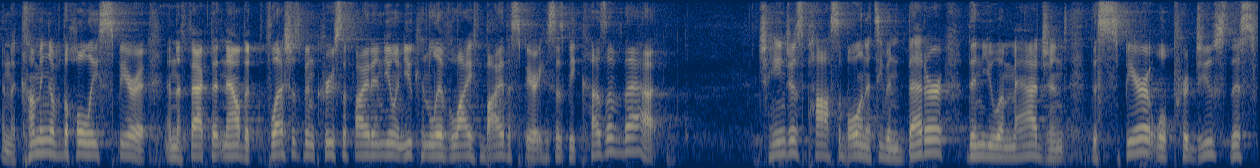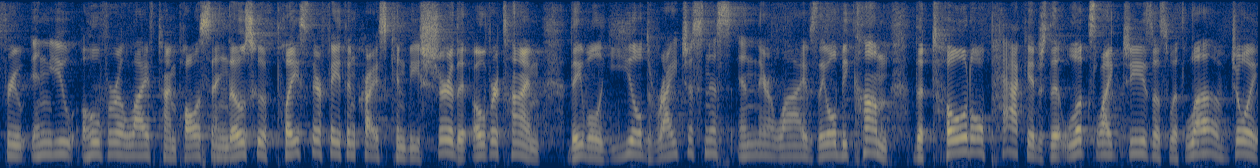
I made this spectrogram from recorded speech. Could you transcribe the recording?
and the coming of the Holy Spirit and the fact that now the flesh has been crucified in you and you can live life by the Spirit, he says, because of that, Change is possible, and it's even better than you imagined. The Spirit will produce this fruit in you over a lifetime. Paul is saying those who have placed their faith in Christ can be sure that over time they will yield righteousness in their lives. They will become the total package that looks like Jesus with love, joy,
